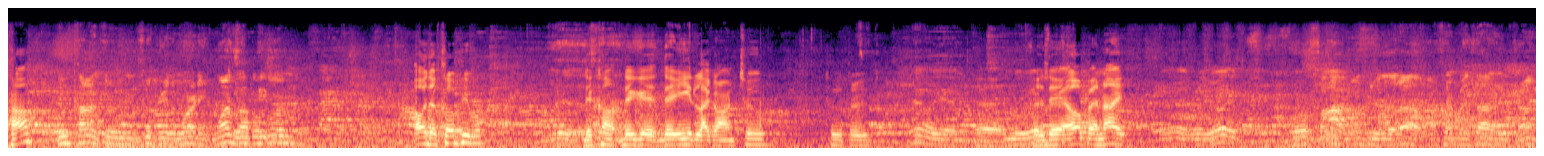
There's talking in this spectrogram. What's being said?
Huh? Who's coming through two, three in the morning? Once in the morning. Oh, the club people? They come. They get. They eat like around two, two, three. Hell yeah. Yeah. Cause York. they up at night. Four or five. Once you let out, once everybody's out, you're drunk.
